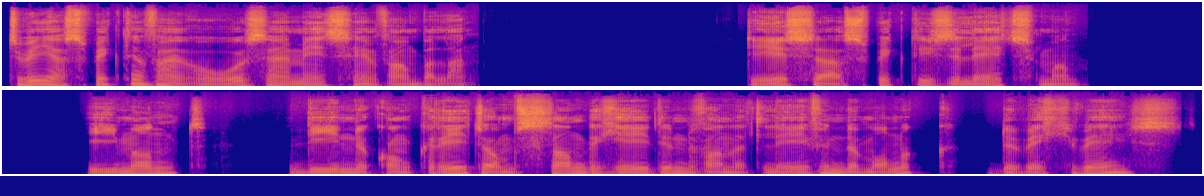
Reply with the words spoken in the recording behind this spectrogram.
Twee aspecten van gehoorzaamheid zijn van belang. Het eerste aspect is de leidsman. Iemand die in de concrete omstandigheden van het leven de monnik de weg wijst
